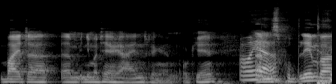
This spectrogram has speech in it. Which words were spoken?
weiter ähm, in die Materie eindringen, okay? Oh Ähm, ja. das Problem war.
